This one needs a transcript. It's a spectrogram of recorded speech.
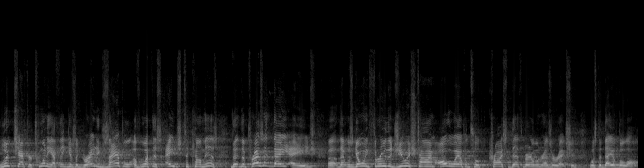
Luke chapter 20, I think, gives a great example of what this age to come is. The, the present day age uh, that was going through the Jewish time all the way up until Christ's death, burial, and resurrection was the day of the law.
